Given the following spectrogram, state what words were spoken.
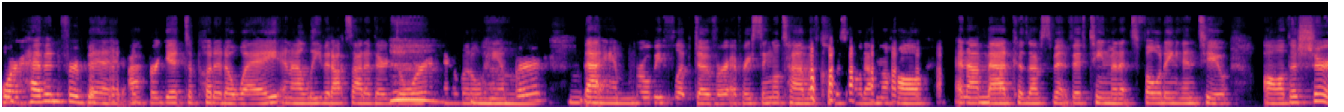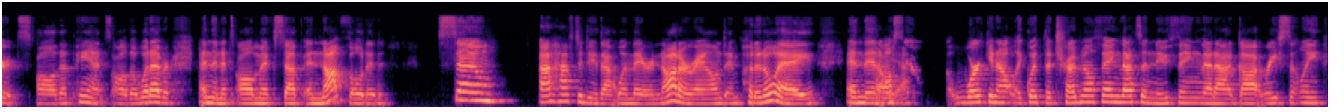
Or heaven forbid, I forget to put it away and I leave it outside of their door in their little No. hamper. That hamper will be flipped over every single time with clothes fall down the hall. And I'm mad because I've spent 15 minutes folding into all the shirts, all the pants, all the whatever. And then it's all mixed up and not folded. So I have to do that when they are not around and put it away. And then Oh, also yeah. Working out like with the treadmill thing that's a new thing that i got recently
